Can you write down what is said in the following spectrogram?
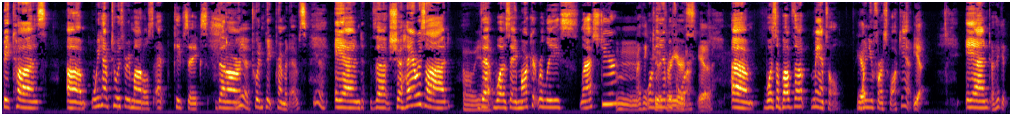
because um, we have two or three models at keepsakes that are Yeah. Twin Peak primitives, Yeah. and the Scheherazade Oh, yeah. that was a market release last year Mm, I think or two the year before. years. Yeah. um, was above the mantle Yep. when you first walk in. Yeah. And I think it.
